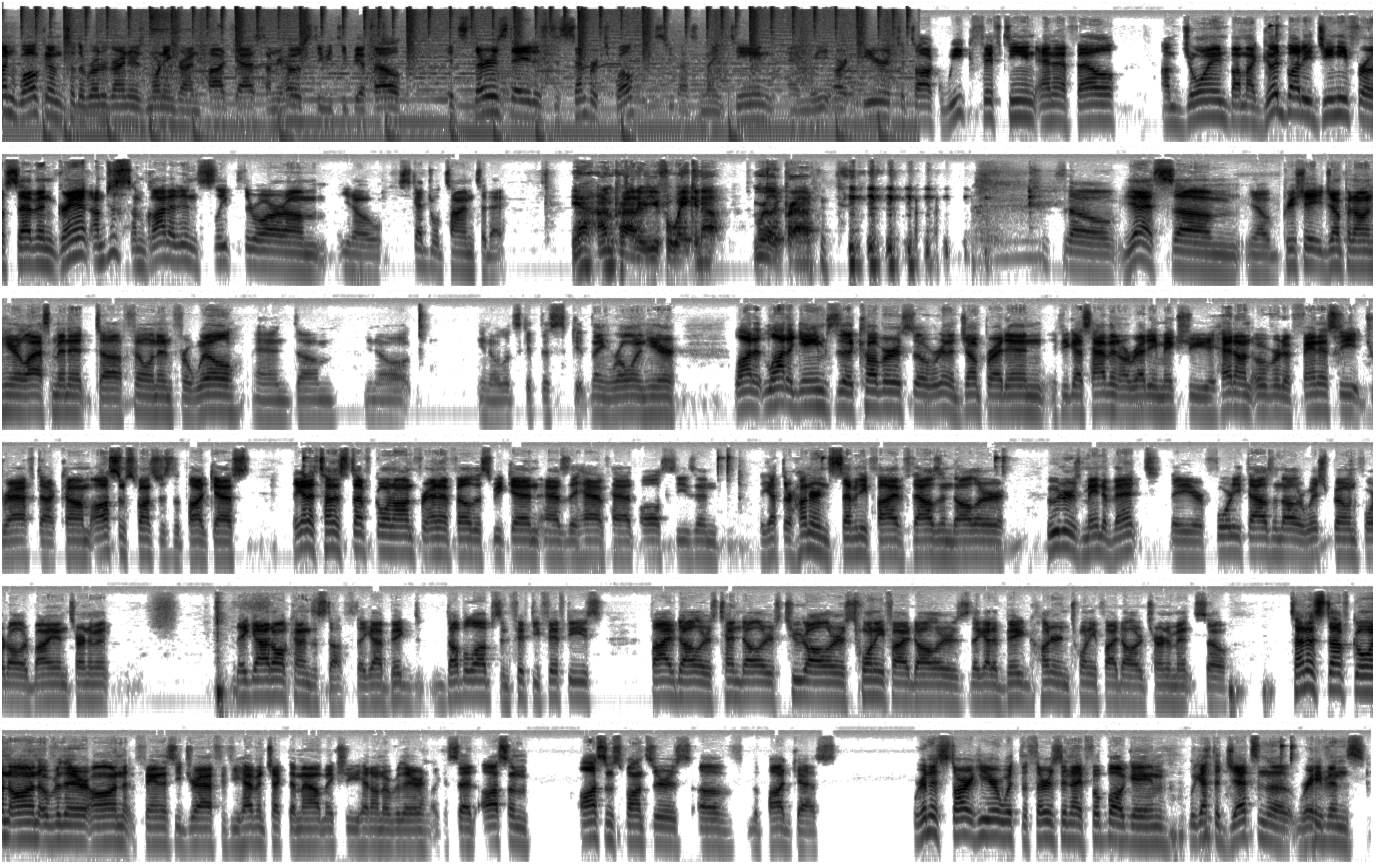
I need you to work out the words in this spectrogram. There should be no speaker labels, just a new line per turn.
Everyone, welcome to the Roto Grinders Morning Grind Podcast. I'm your host, Stevie TPFL. It's Thursday, it is December 12th, 2019, and we are here to talk Week 15 NFL. I'm joined by my good buddy Genie for 07. Grant, I'm just I'm glad I didn't sleep through our um, you know, scheduled time today.
Yeah, I'm proud of you for waking up. I'm really proud.
So yes, um, you know, appreciate you jumping on here last minute, uh, filling in for Will, and um, you know, you know, let's get this get thing rolling here. A lot of lot of games to cover, so we're gonna jump right in. If you guys haven't already, make sure you head on over to fantasydraft.com. Awesome sponsors of the podcast. They got a ton of stuff going on for NFL this weekend, as they have had all season. They got their hundred and seventy-five thousand dollar Hooters main event. They are forty thousand dollar wishbone, four dollar buy-in tournament. They got all kinds of stuff. They got big double ups and 50-50s, five dollars, ten dollars, two dollars, twenty-five dollars. They got a big hundred and twenty-five dollar tournament. So ton of stuff going on over there on Fantasy Draft. If you haven't checked them out, make sure you head on over there. Like I said, awesome, awesome sponsors of the podcast. We're going to start here with the Thursday night football game. We got the Jets and the Ravens.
